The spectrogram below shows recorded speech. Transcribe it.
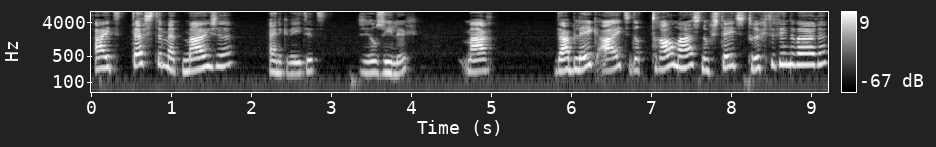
Uit testen met muizen, en ik weet het, is heel zielig, maar daar bleek uit dat trauma's nog steeds terug te vinden waren,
